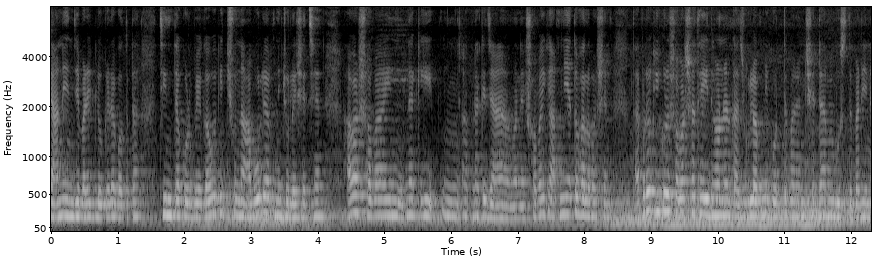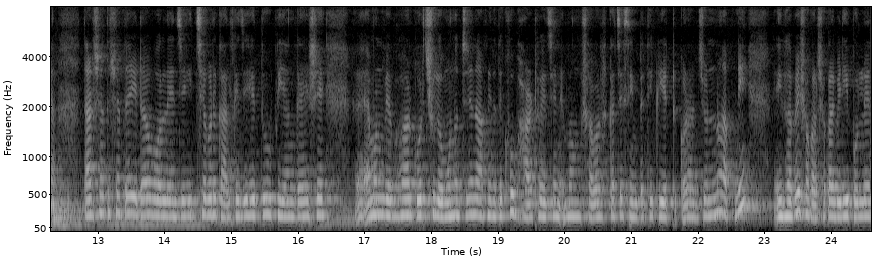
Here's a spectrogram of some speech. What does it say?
জানেন যে বাড়ির লোকেরা কতটা চিন্তা করবে, কাউকে কিচ্ছু না বলে আপনি চলে এসেছেন। আবার সবাই নাকি আপনাকে যা মানে সবাইকে আপনি এত ভালোবাসেন, তারপরেও কী করে সবার সাথে এই ধরনের কাজগুলো আপনি করতে পারেন সেটা আমি বুঝতে পারি না। তার সাথে সাথে এটাও বলে যে ইচ্ছে করে কালকে যেহেতু প্রিয়াঙ্কা এসে এমন ব্যবহার করছিল, মনে হচ্ছে যেন আপনি তাতে খুব হার্ট হয়েছেন এবং সবার কাছে সিম্প্যাথি ক্রিয়েট করার জন্য আপনি এইভাবে সকাল সকাল বেরিয়ে পড়লেন,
